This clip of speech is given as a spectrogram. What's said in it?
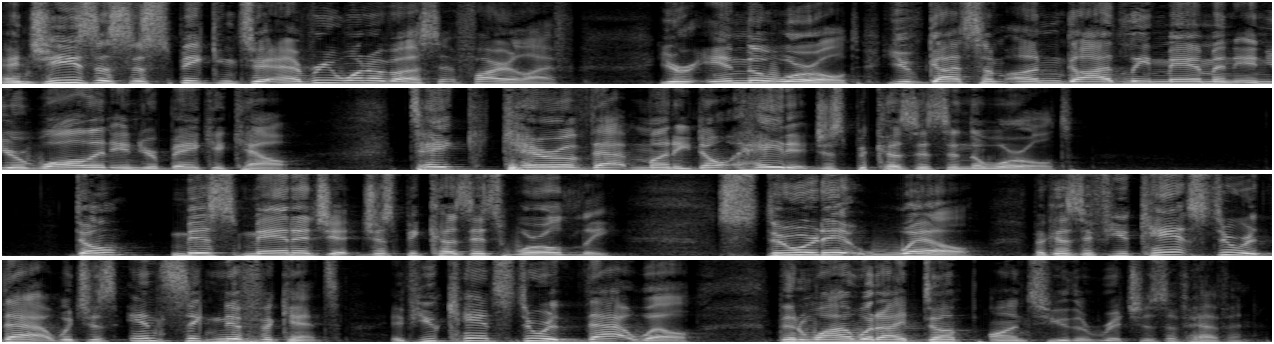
And Jesus is speaking to every one of us at Fire Life. You're in the world. You've got some ungodly mammon in your wallet, in your bank account. Take care of that money. Don't hate it just because it's in the world. Don't mismanage it just because it's worldly. Steward it well. Because if you can't steward that, which is insignificant, if you can't steward that well, then why would I dump onto you the riches of heaven?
